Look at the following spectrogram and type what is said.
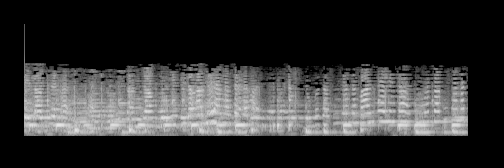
බලන්න හරි ලස්සන රම්බුටන් ජම්බු දින අද හැම තැන හරිද දුඹ සත්‍යන මල් හැලිලා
